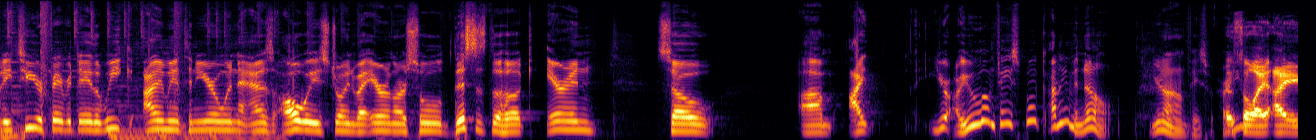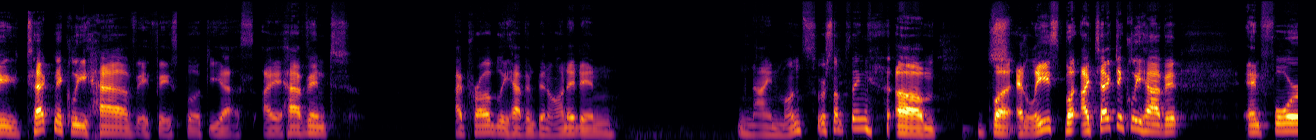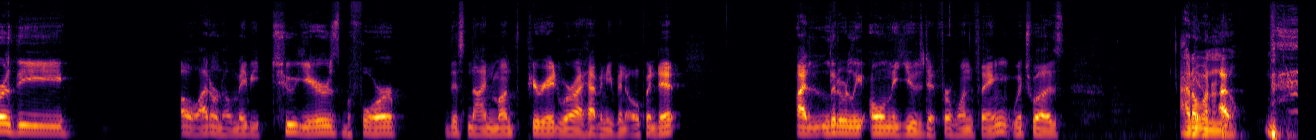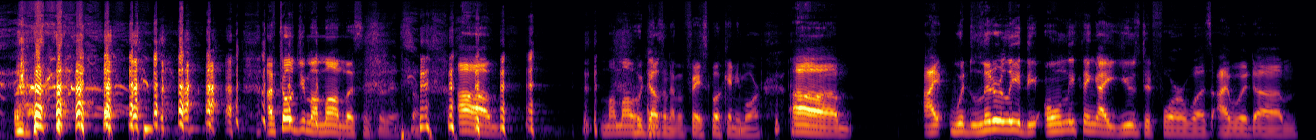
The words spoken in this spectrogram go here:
Everybody to your favorite day of the week. I am Anthony Irwin, as always, joined by Aaron Larsuel. This is the hook, Aaron. So, um, I, you're are you on Facebook? I don't even know. You're not on Facebook, are you? So I, I technically have a Facebook. Yes, I haven't. I probably haven't been on it in nine months or something. Um, but at least, but I technically have it. And for the, oh, I don't know, maybe two years before this nine month period where I haven't even opened it, I literally only used it for one thing, which was I don't want to know. I've told you my mom listens to this. So, um, my mom who doesn't have a Facebook anymore. Um, I would literally the only thing I used it for was I would, um,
